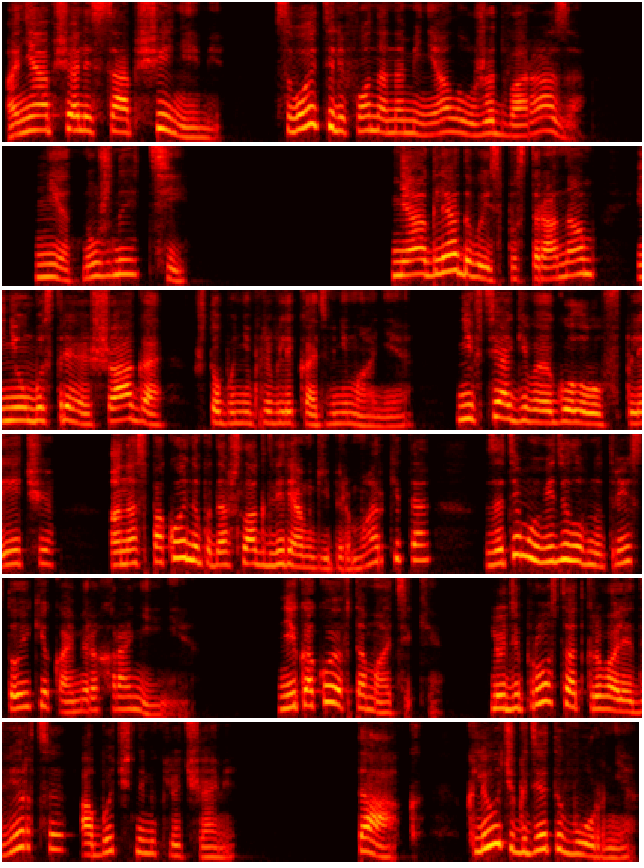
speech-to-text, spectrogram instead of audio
Они общались сообщениями. Свой телефон она меняла уже два раза. Нет, нужно идти. Не оглядываясь по сторонам и не убыстряя шага, чтобы не привлекать внимания, не втягивая голову в плечи, она спокойно подошла к дверям гипермаркета, затем увидела внутри стойки камеры хранения. Никакой автоматики. Люди просто открывали дверцы обычными ключами. Так, ключ где-то в урне.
